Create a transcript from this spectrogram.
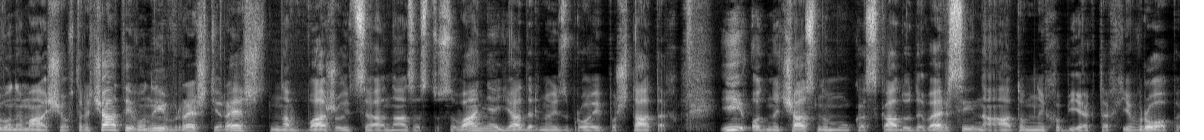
нема що втрачати, вони врешті-решт наважуються на застосування ядерної зброї по штатах і одночасному каскаду диверсій на атомних об'єктах Європи,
